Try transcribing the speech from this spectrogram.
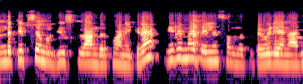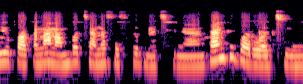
இந்த டிப்ஸ் உங்களுக்கு யூஸ்ஃபுல்லாக இருந்திருக்கும் நினைக்கிறேன். இதுமாதிரி டெய்லியும் சம்மந்தப்பட்ட வீடியோ நிறைய பார்க்கணும்னா நம்ம சேனல் சப்ஸ்கிரைப் பண்ணி வச்சுக்கோங்க தேங்க்யூ ஃபார் வாட்சிங்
